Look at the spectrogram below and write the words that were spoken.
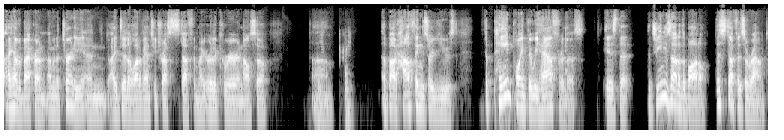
I have a background. I'm an attorney, and I did a lot of antitrust stuff in my early career, and also um, about how things are used. The pain point that we have for this is that the genie's out of the bottle. This stuff is around.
